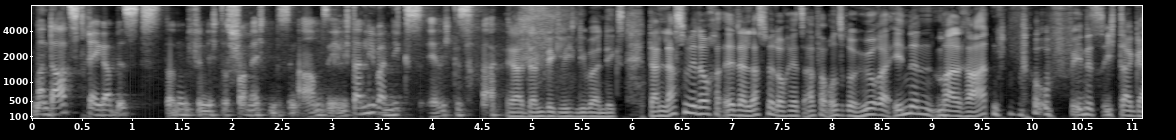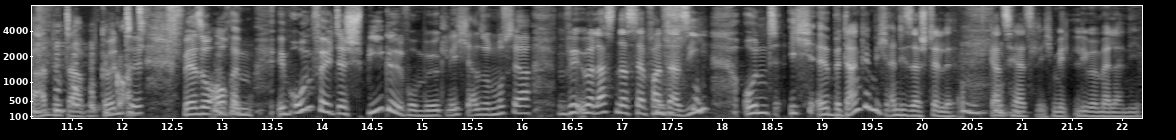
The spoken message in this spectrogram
Mandatsträger bist, dann finde ich das schon echt ein bisschen armselig. Dann lieber nix, ehrlich gesagt. Ja, dann wirklich lieber nix. Dann lassen wir doch, äh, dann lassen wir doch jetzt einfach unsere HörerInnen mal raten, auf wen es sich da gehandelt haben oh könnte. Wäre so auch im, im Umfeld des Spiegel womöglich. Also muss ja, wir überlassen das der Fantasie. Und ich äh, bedanke mich an dieser Stelle ganz herzlich herzlich, liebe Melanie.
